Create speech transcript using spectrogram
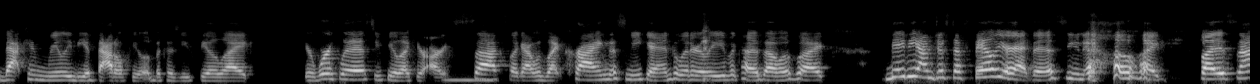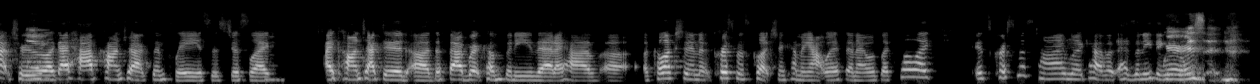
that can really be a battlefield because you feel like you're worthless. You feel like your art Mhm. sucks. Like I was like crying this weekend, literally, because I was like, maybe I'm just a failure at this, you know, like but it's not true. Like I have contracts in place. It's just like I contacted uh, the fabric company that I have uh, a collection, a Christmas collection coming out with, and I was like, well, like it's Christmas time. Like, have has anything? where is it?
